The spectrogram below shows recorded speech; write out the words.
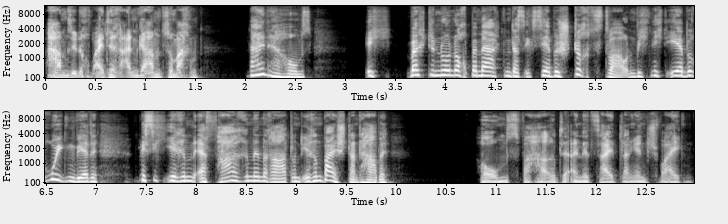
Haben Sie noch weitere Angaben zu machen?« »Nein, Herr Holmes. Ich möchte nur noch bemerken, dass ich sehr bestürzt war und mich nicht eher beruhigen werde, bis ich Ihren erfahrenen Rat und Ihren Beistand habe.« Holmes verharrte eine Zeit lang in Schweigen.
